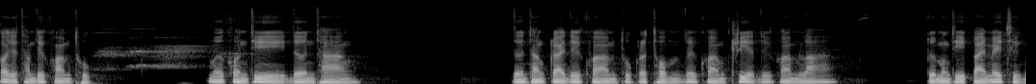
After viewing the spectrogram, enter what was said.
ก็จะทำด้วยความทุกข์ เหมือนคนที่เดินทาง เดินทางไกลด้วยความทุกข์ระทม ด้วยความเครียดด้วยความล้าจนบางทีไปไม่ถึง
